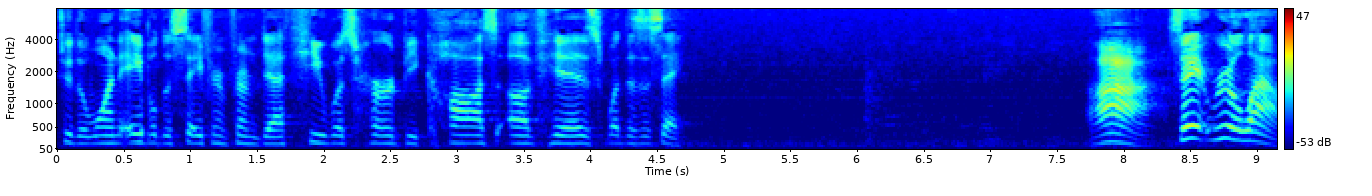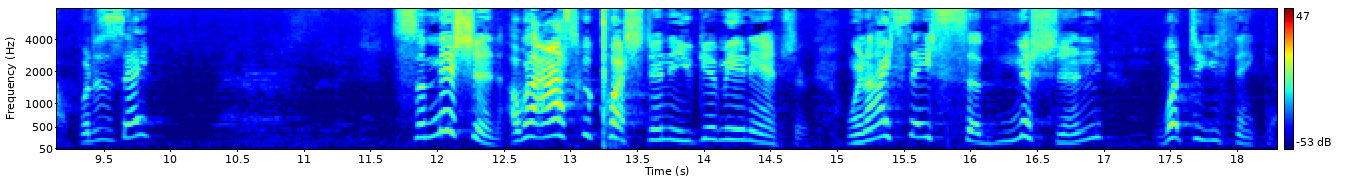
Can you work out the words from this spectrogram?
to the one able to save him from death. He was heard because of his, what does it say? Ah, say it real loud. What does it say? Submission. I want to ask a question and you give me an answer. When I say submission, what do you think of?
